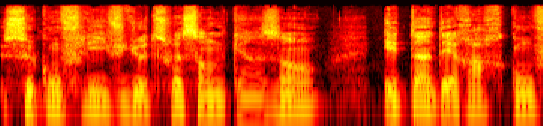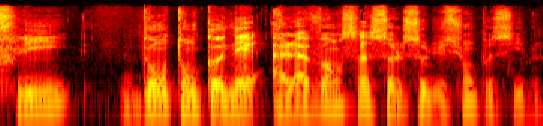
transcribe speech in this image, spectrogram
Ce conflit vieux de 75 ans est un des rares conflits dont on connaît à l'avance la seule solution possible.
